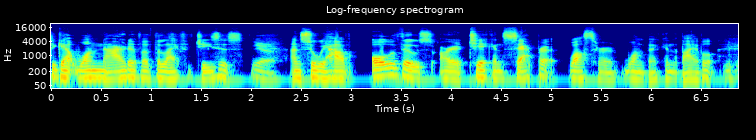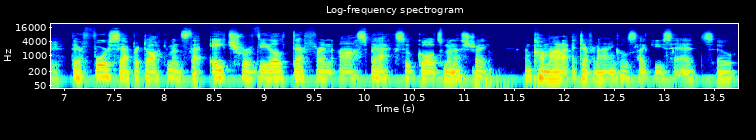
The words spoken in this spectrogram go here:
to get one narrative of the life of Jesus. Yeah. And so we have all of those are taken separate whilst they're one book in the Bible. Mhm. They're four separate documents that each reveal different aspects of God's ministry and come at it at different angles, like you said. So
